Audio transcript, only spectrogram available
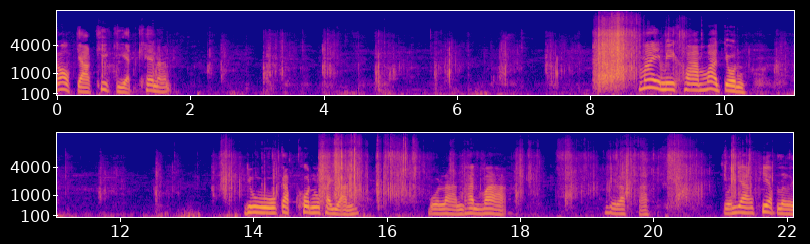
นอกจากขี้เกียจแค่นั้น ไม่มีความว่าจน อยู่กับคนขยัน โบราณท่านว่า นี่ละค่ะ สวนยางเพียบเลย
